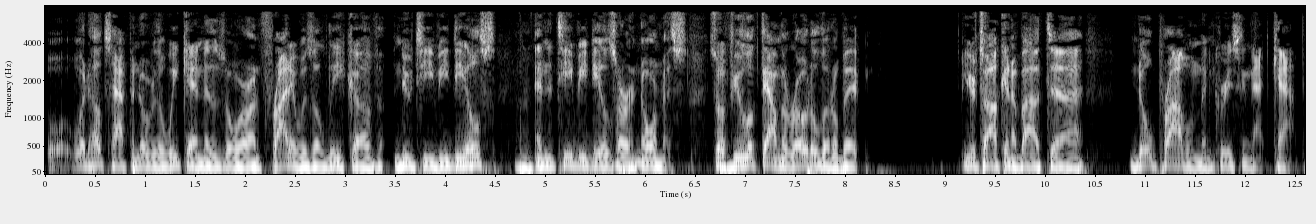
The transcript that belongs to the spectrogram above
what else happened over the weekend is, or on Friday was a leak of new TV deals, and the TV deals are enormous. So if you look down the road a little bit, you're talking about uh, no problem increasing that cap.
